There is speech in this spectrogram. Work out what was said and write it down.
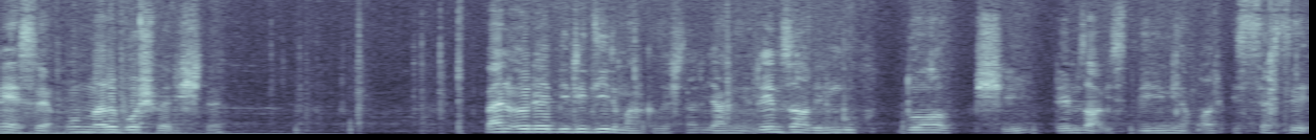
Neyse onları boş ver işte. Ben öyle biri değilim arkadaşlar. Yani Remzi abinin bu doğal bir şey. Remzi abi istediğini yapar. İsterse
